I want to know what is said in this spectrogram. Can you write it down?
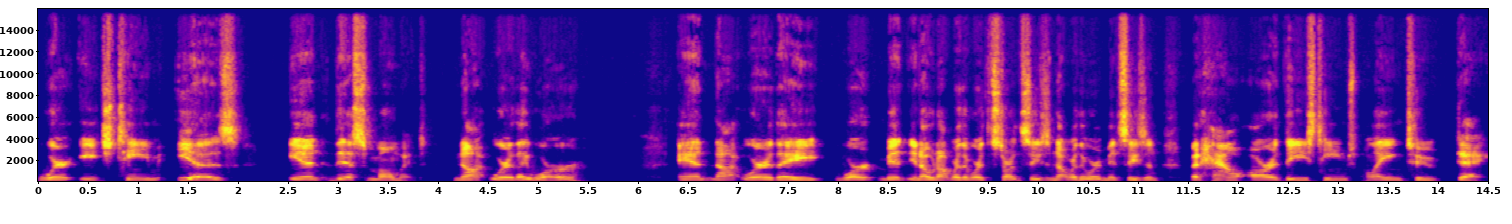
where each team is in this moment, not where they were and not where they were mid, you know, not where they were at the start of the season, not where they were midseason, but how are these teams playing today?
